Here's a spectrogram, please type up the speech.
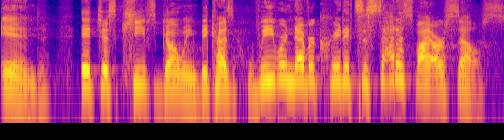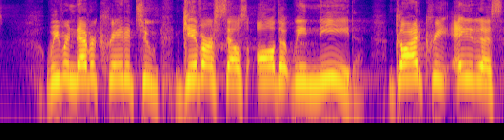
end. It just keeps going because we were never created to satisfy ourselves. We were never created to give ourselves all that we need. God created us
